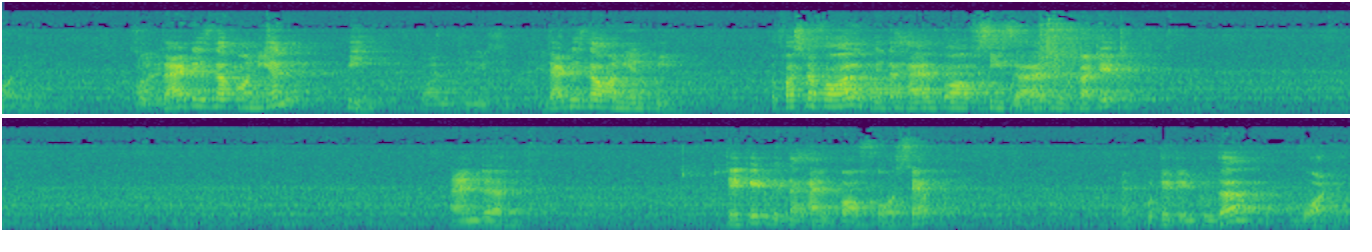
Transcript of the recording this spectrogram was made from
onion peel. So Onion. that is the onion peel. One thing is it. that is the onion peel. So first of all with the help of scissor you cut it. And uh, take it with the help of forceps and put it into the water.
